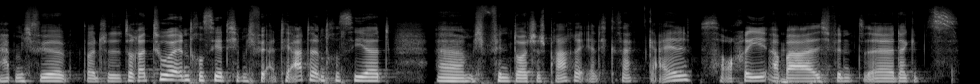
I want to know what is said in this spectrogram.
habe mich für deutsche Literatur interessiert, ich habe mich für Theater interessiert. Ähm, ich finde deutsche Sprache ehrlich gesagt geil. Sorry, aber ich finde, äh, da gibt es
